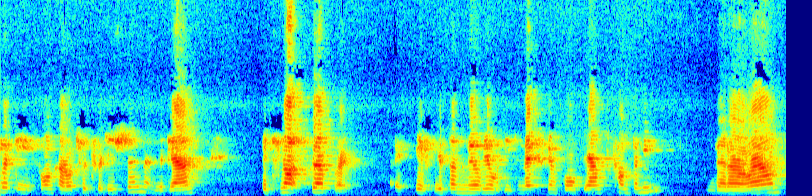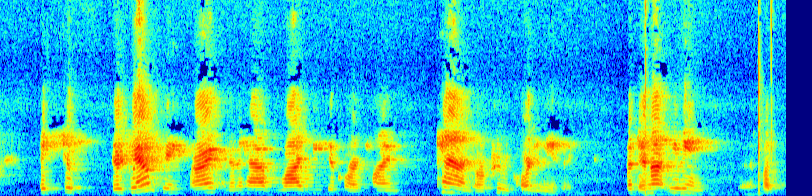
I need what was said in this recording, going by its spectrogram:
with the son jarocho tradition and the not separate. If you're familiar with these Mexican folk dance companies that are around, it's just they're dancing, right? And then they have live music or at times canned or pre-recorded music, but they're not really, but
